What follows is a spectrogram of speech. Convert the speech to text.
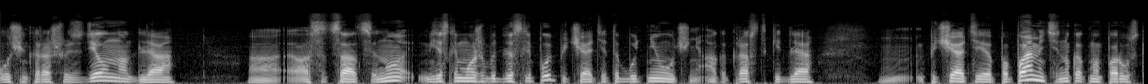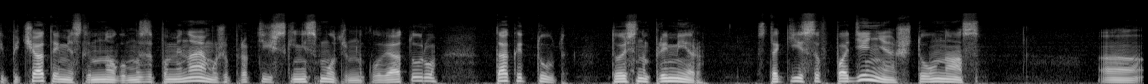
Очень хорошо сделано для э, ассоциации. Но если, может быть, для слепой печати, это будет не очень. А как раз-таки для печати по памяти, ну как мы по-русски печатаем, если много, мы запоминаем, уже практически не смотрим на клавиатуру, так и тут. То есть, например, такие совпадения, что у нас э,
